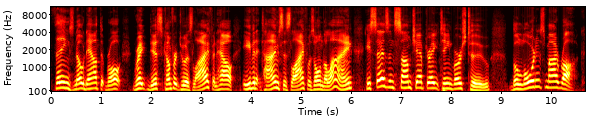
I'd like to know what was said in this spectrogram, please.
things no doubt that brought great discomfort to his life and how even at times his life was on the line. He says in Psalm chapter 18 verse 2, The Lord is my rock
